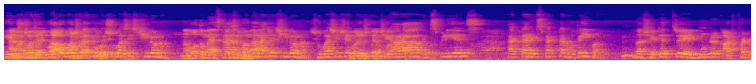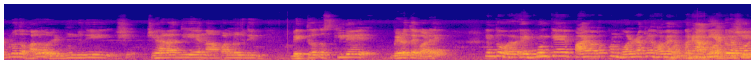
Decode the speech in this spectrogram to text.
এই হ্যাঁ, বছর গত comeback কিন্তু। ছিল না। না গত ম্যাচটা হ্যাঁ, ছিল গত ম্যাচে ছিল না। সুভাশিসের কিন্তু কে চেহারা আমার- একটা এক্সপেক্টার হতেই পারে। না সেক্ষেত্রে এডমুন্ডের কাটফাটগুলো তো ভালো। এডমুন্ড যদি চেহারা দিয়ে না পারলেও যদি ব্যক্তিগত স্কিলে বেরোতে পারে। কিন্তু এডমুনকে পায়ে অতক্ষণ বল রাখলে হবে না। মানে আমি একটা বল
